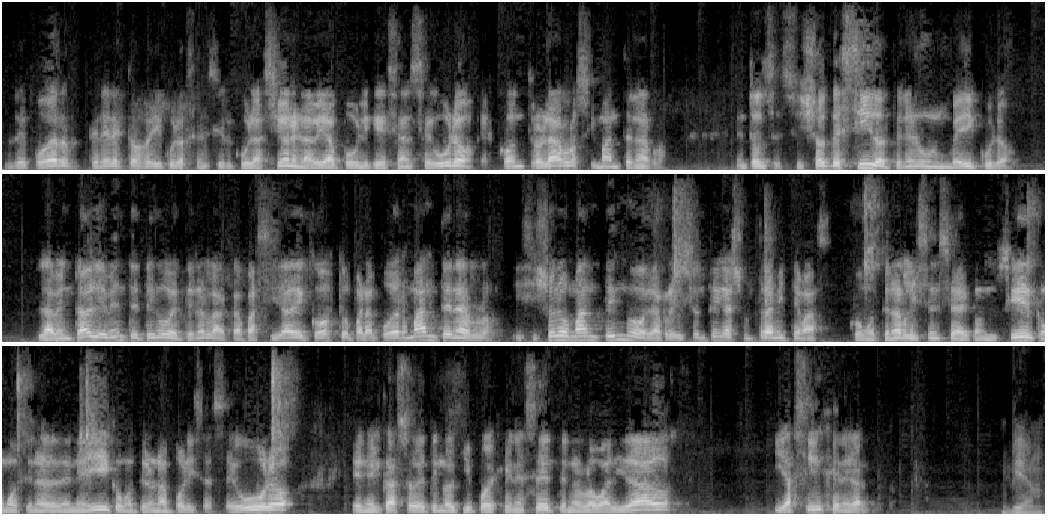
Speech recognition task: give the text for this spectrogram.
de poder tener estos vehículos en circulación en la vía pública y sean seguros es controlarlos y mantenerlos. Entonces, si yo decido tener un vehículo, lamentablemente tengo que tener la capacidad de costo para poder mantenerlo. Y si yo lo mantengo, la revisión tenga es un trámite más, como tener licencia de conducir, como tener DNI, como tener una póliza de seguro, en el caso de tengo equipo de GNC, tenerlo validado y así en general. Bien,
